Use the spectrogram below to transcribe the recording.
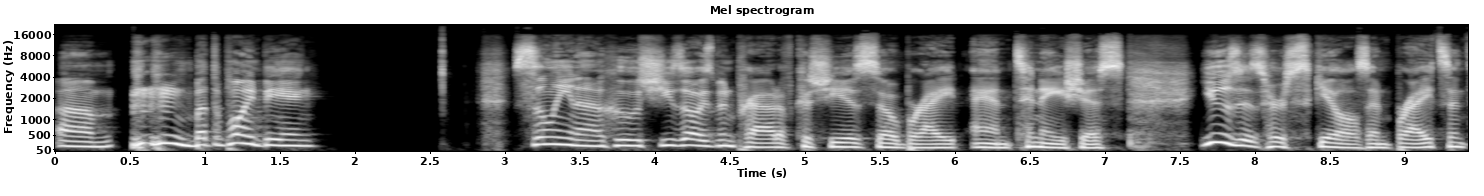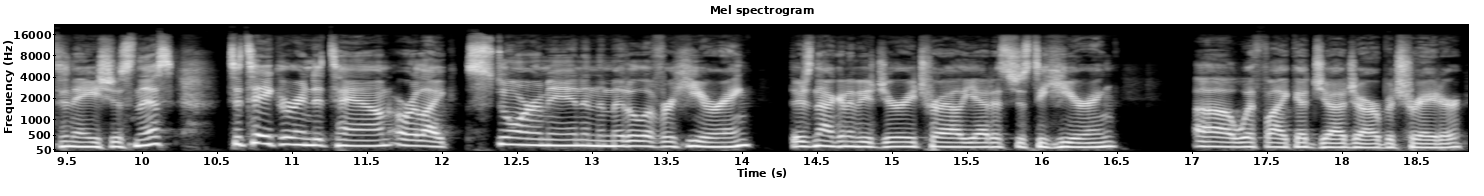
Um, but the point being, Selena, who she's always been proud of because she is so bright and tenacious, uses her skills and brights and tenaciousness to take her into town or like storm in in the middle of her hearing. There's not going to be a jury trial yet. It's just a hearing uh, with like a judge arbitrator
